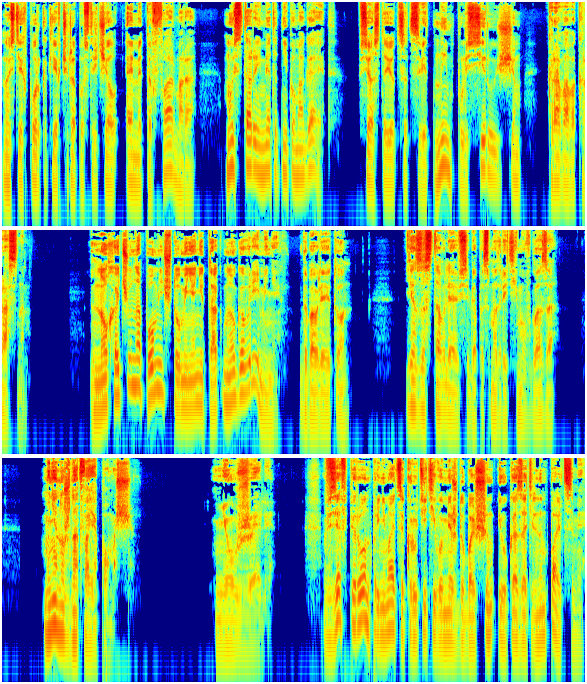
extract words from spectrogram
Но с тех пор, как я вчера повстречал Эммета Фармера, мой старый метод не помогает. Все остается цветным, пульсирующим, кроваво-красным. «Но хочу напомнить, что у меня не так много времени», — добавляет он. Я заставляю себя посмотреть ему в глаза. «Мне нужна твоя помощь». «Неужели?» Взяв перо, он принимается крутить его между большим и указательным пальцами.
